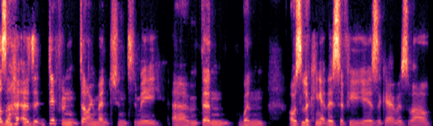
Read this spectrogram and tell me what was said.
has a, has a different dimension to me um, than when I was looking at this a few years ago as well.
